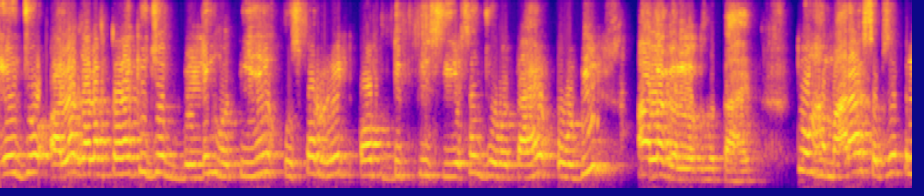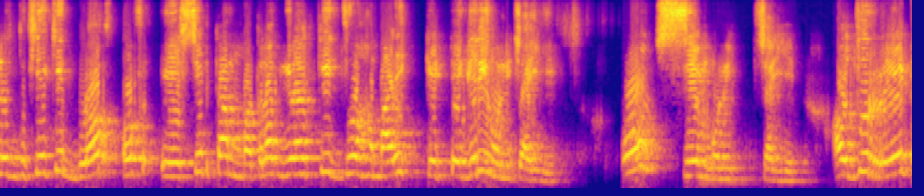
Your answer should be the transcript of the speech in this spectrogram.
ये जो अलग अलग तरह की जो बिल्डिंग होती है, उस पर रेट ऑफ़ डिप्रिसिएशन जो होता है, वो भी अलग अलग होता है। तो हमारा सबसे पहले देखिए कि ब्लॉक ऑफ़ एसिड का मतलब यह कि जो हमारी कैटेगरी होनी चाहिए, वो सेम होनी चाहिए। और जो रेट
